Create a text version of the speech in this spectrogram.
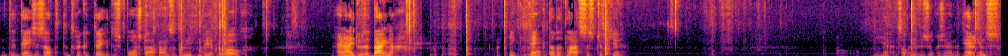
De, deze zat te drukken tegen de spoorstaaf aan, zodat hij niet meer bewoog. En hij doet het bijna. Ik denk dat het laatste stukje Ja, het zal even zoeken zijn. Ergens.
